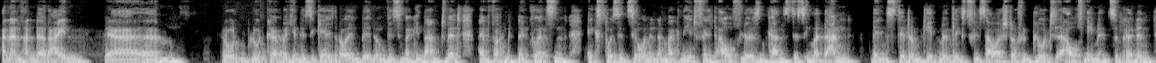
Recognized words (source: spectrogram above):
Aneinanderreihen der ähm, roten Blutkörperchen, diese Geldrollenbildung, wie es immer genannt wird, einfach mit einer kurzen Exposition in einem Magnetfeld auflösen kannst, das immer dann wenn es dir darum geht, möglichst viel Sauerstoff im Blut aufnehmen zu können,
